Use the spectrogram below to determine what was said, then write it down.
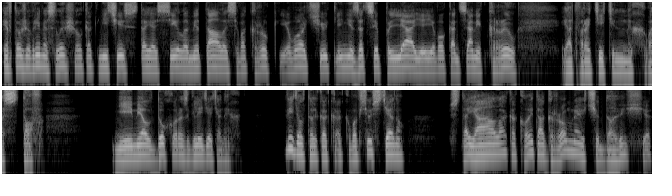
и в то же время слышал, как нечистая сила металась вокруг его, чуть ли не зацепляя его концами крыл и отвратительных хвостов. Не имел духу разглядеть он их. Видел только, как во всю стену стояло какое-то огромное чудовище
